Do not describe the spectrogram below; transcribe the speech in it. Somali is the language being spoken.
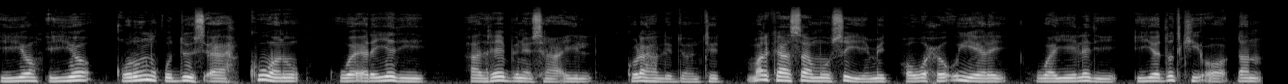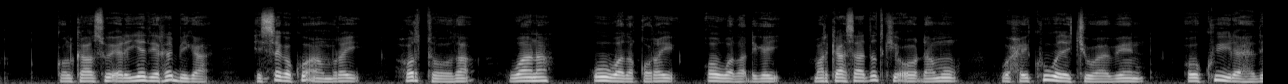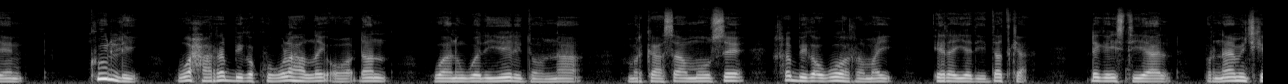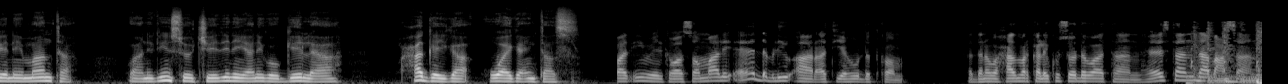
iyo iyo quruun quduus ah. Kuwanu waa ereyadii aad reer binu israa'iil kula hadli doontid. Markaasaa muuse yimid oo wuxuu u yeedhay waayeeladii iyo dadkii oo dhan kolkaasuu ereyadii rabbiga isaga ku amray hortooda waana uu wada qoray oo wada dhigay. Markaasaa dadkii oo dhammu waxay ku wada jawaabeen oo ku yidhaahdeen kulli waxa rabbiga kugula hadlay oo dhan waannu wada yeeli doonnaa. Markaasaa muuse rabbiga ugu warramay erayadii dadka dhegaystayaal barnaamijkeennii maanta waan idiin soo jeedinaya anigoo geela ah xaggayga intaas. Waa dt com. Haddana waxaad mar kale ku soo dhowaataan heestan daabacsan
